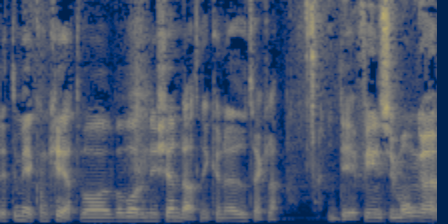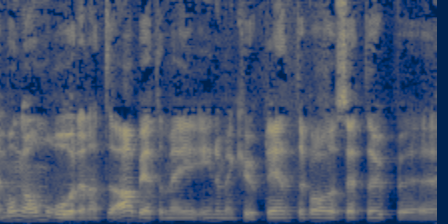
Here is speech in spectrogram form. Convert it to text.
Lite mer konkret, vad, vad var det ni kände att ni kunde utveckla? Det finns ju många, många områden att arbeta med inom en kupp. Det är inte bara att sätta upp eh,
